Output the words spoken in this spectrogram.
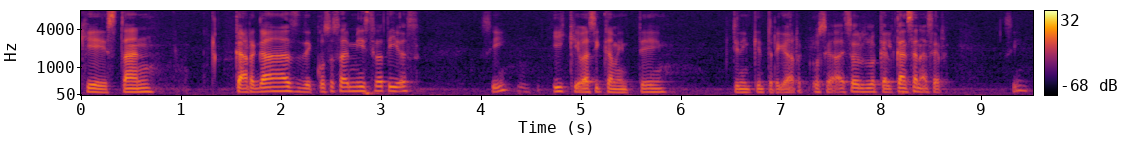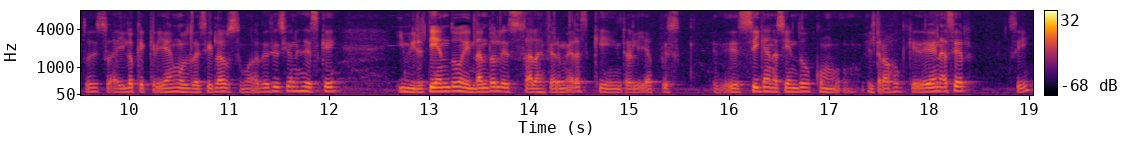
que están cargadas de cosas administrativas, ¿sí? Y que básicamente tienen que entregar, o sea, eso es lo que alcanzan a hacer. Entonces ahí lo que queríamos decirle a los tomadores de decisiones es que invirtiendo en dándoles a las enfermeras que en realidad pues eh, sigan haciendo como el trabajo que deben hacer, ¿sí?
